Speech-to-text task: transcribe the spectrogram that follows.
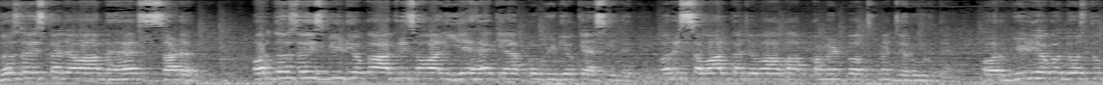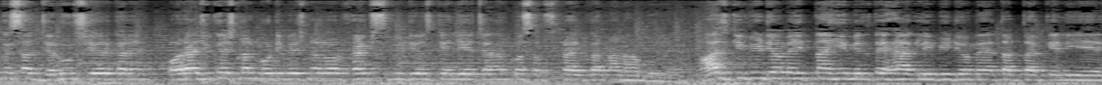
दोस्तों, इसका जवाब है सड़क। और दोस्तों, इस वीडियो का आखिरी सवाल यह है कि आपको वीडियो कैसी लगी? और इस सवाल का जवाब आप कमेंट बॉक्स में ज़रूर दें। और वीडियो को दोस्तों के साथ ज़रूर शेयर करें। और एजुकेशनल मोटिवेशनल और फैक्ट्स वीडियोस के लिए चैनल को सब्सक्राइब करना ना भूलें। आज की वीडियो में इतना ही। मिलते हैं अगली वीडियो में। तब तक के लिए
